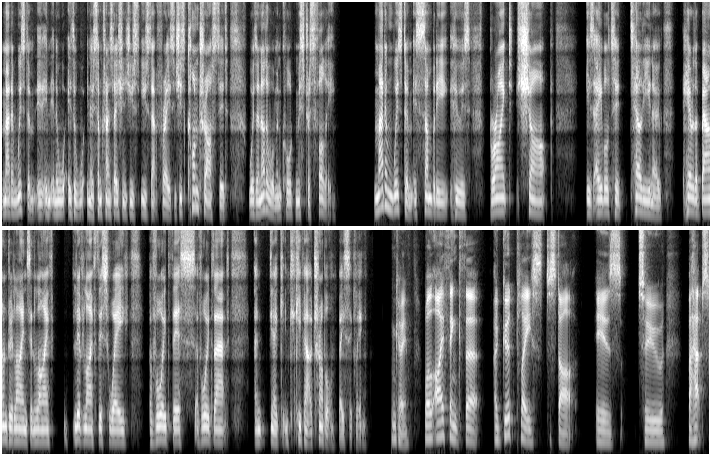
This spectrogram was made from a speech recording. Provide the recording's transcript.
Madam Wisdom. In, in a, a, you know, some translations use use that phrase, and she's contrasted with another woman called Mistress Folly. Madam Wisdom is somebody who is bright, sharp, is able to tell you know, here are the boundary lines in life, live life this way, avoid this, avoid that, and, you know, keep out of trouble, basically. Okay. Well, I think that a good place to start is to perhaps,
